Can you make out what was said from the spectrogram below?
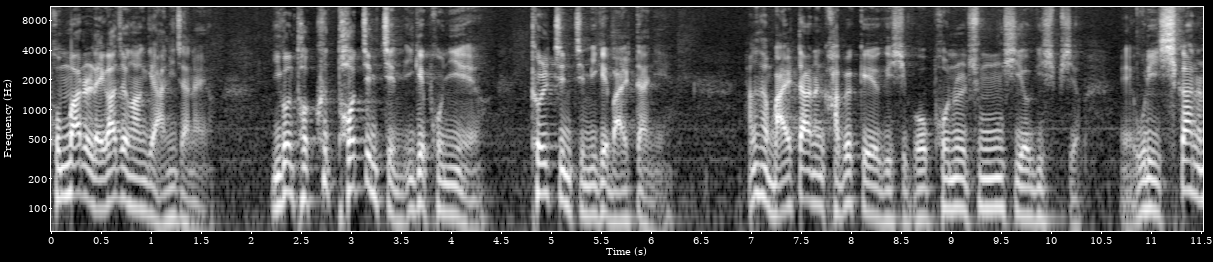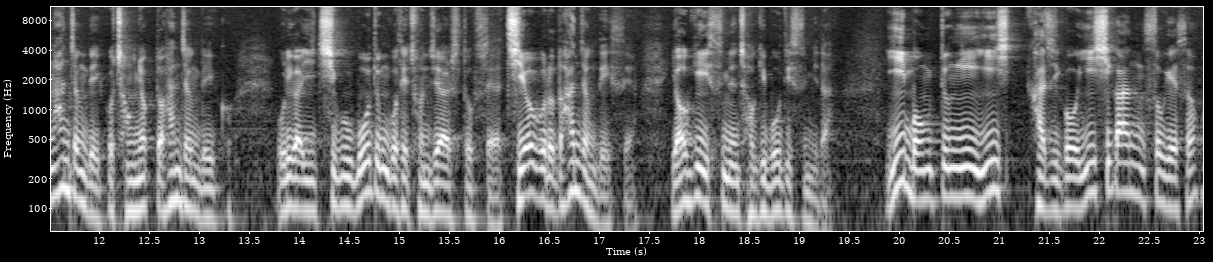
본말을 내가 정한 게 아니잖아요. 이건 더 큰 더 찜찜 이게 본이에요. 덜 찜찜 이게 말단이에요. 항상 말단은 가볍게 여기시고 본을 중시 여기십시오. 예, 우리 시간은 한정돼 있고 정력도 한정돼 있고 우리가 이 지구 모든 곳에 존재할 수도 없어요. 지역으로도 한정돼 있어요. 여기 있으면 저기 못 있습니다. 이 몸뚱이 이 가지고 이 시간 속에서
